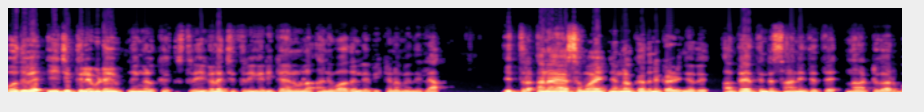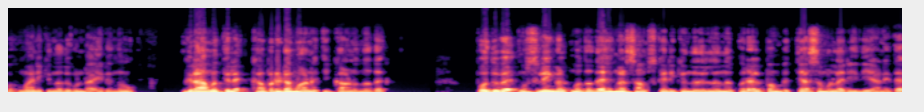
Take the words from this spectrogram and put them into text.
പൊതുവെ ഈജിപ്തിൽ എവിടെയും നിങ്ങൾക്ക് സ്ത്രീകളെ ചിത്രീകരിക്കാനുള്ള അനുവാദം ലഭിക്കണമെന്നില്ല. ഇത്ര അനായാസമായി ഞങ്ങൾക്കതിന് കഴിഞ്ഞത് അദ്ദേഹത്തിന്റെ സാന്നിധ്യത്തെ നാട്ടുകാർ ബഹുമാനിക്കുന്നത് കൊണ്ടായിരുന്നു ഗ്രാമത്തിലെ ഖബറിടമാണ് ഈ കാണുന്നത്. പൊതുവെ മുസ്ലിങ്ങൾ മൃതദേഹങ്ങൾ സംസ്കരിക്കുന്നതിൽ നിന്ന് ഒരല്പം വ്യത്യാസമുള്ള രീതിയാണിത്.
